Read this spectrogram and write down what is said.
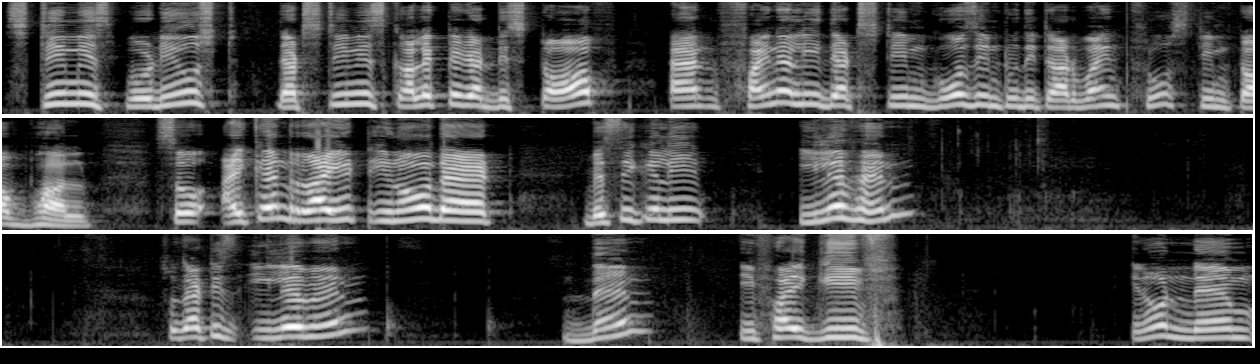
steam is produced that steam is collected at this top and finally that steam goes into the turbine through steam stop valve. So, I can write you know that basically 11 so that is 11 then if I give you know name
